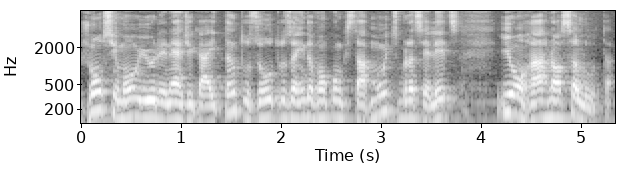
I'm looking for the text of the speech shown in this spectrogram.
João Simão, Yuri Nerdguy e tantos outros ainda vão conquistar muitos braceletes e honrar nossa luta.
